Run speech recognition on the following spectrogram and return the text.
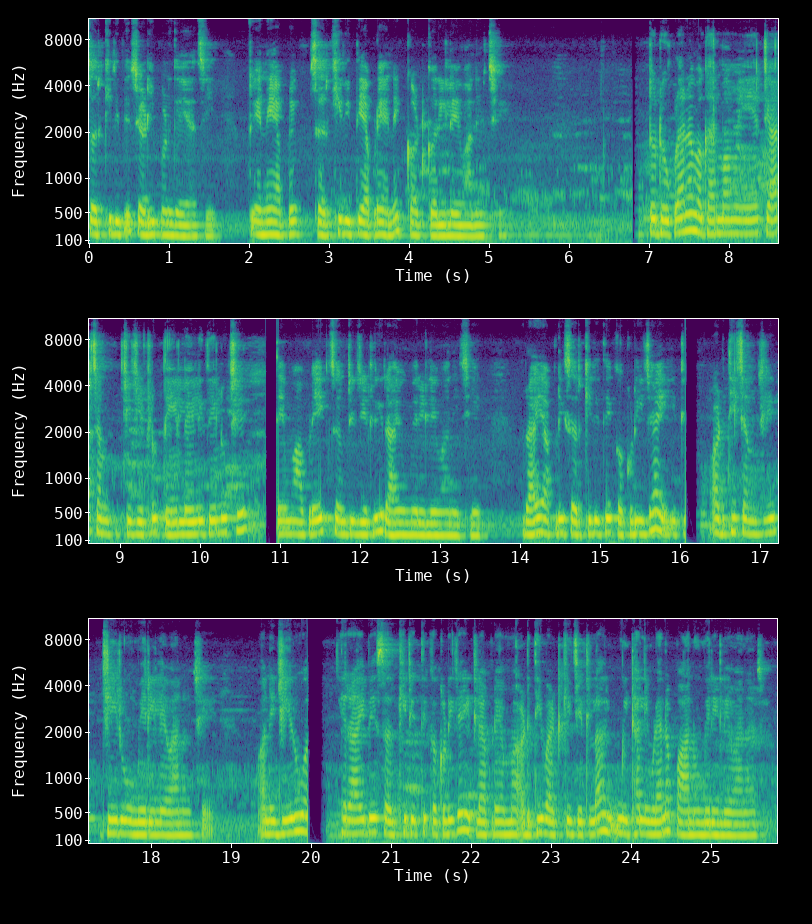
સરખી રીતે ચડી પણ ગયા છે. તો એને આપણે સરખી રીતે આપણે એને કટ કરી લેવાની છે. તો ઢોકળાના વઘારમાં મેં ચાર ચમચી જેટલું તેલ લઈ લીધેલું છે. તેમાં આપણે એક ચમચી જેટલી રાઈ ઉમેરી લેવાની છે. રાઈ આપણી સરખી રીતે કકડી જાય એટલે અડધી ચમચી જીરું ઉમેરી લેવાનું છે. અને જીરું રાઈ બે સરખી રીતે કકડી જાય એટલે આપણે એમાં અડધી વાટકી જેટલા મીઠા લીમડાના પાન ઉમેરી લેવાના છે.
